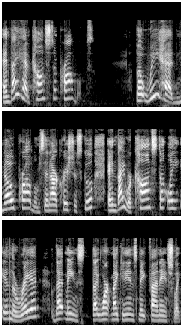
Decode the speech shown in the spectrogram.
and they had constant problems. But we had no problems in our Christian school, and they were constantly in the red. That means they weren't making ends meet financially.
